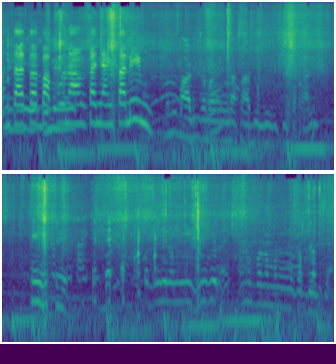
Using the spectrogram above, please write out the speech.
Ang tataba po ng kanyang tanim. Mali naman yung nasabi ni Tita Kali. Sabihin ng viewer, eh, ano ba naman nag-vlog siya?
